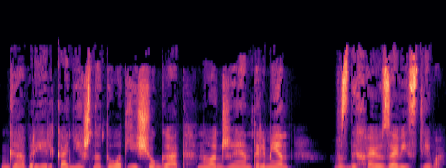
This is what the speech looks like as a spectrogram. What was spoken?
Габриэль, конечно, тот еще гад, но джентльмен, вздыхаю завистливо.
